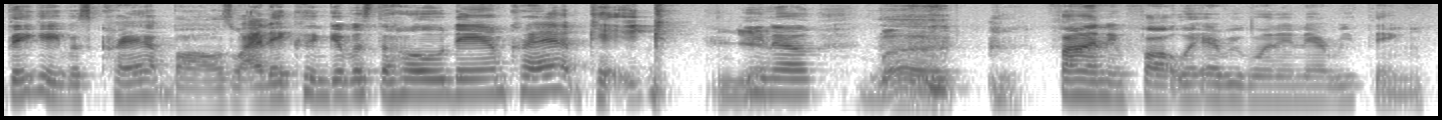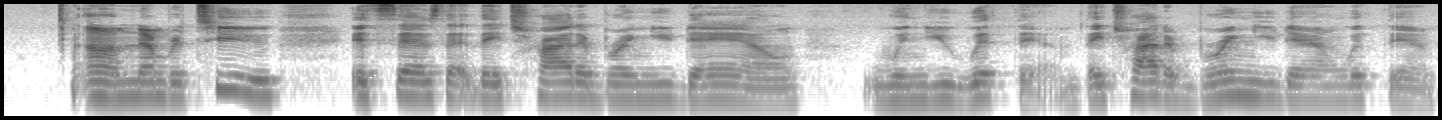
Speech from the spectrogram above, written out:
They gave us crab balls. Why they couldn't give us the whole damn crab cake? Yeah. You know, But finding fault with everyone and everything. Um, number two, it says that they try to bring you down when you with them. They try to bring you down with them.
